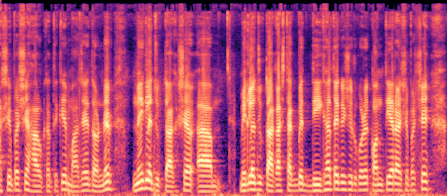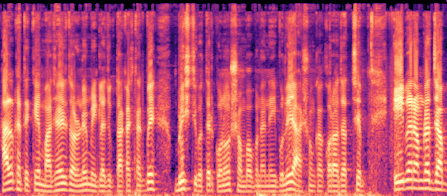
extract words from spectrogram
আশেপাশে হালকা থেকে মাঝারি ধরনের মেঘলাযুক্ত আকাশে মেঘলাযুক্ত আকাশ থাকবে। দীঘা থেকে শুরু করে কন্তিয়ার আশেপাশে হালকা থেকে মাঝারি ধরনের মেঘলাযুক্ত আকাশ থাকবে। বৃষ্টিপাতের কোনো সম্ভাবনা নেই বলেই আশঙ্কা করা যাচ্ছে। এইবার আমরা যাব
